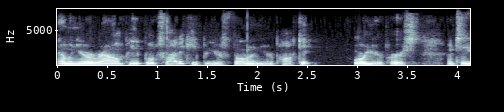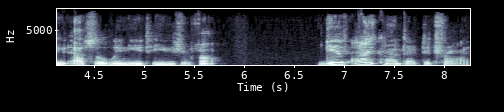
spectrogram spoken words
And when you're around people, try to keep your phone in your pocket or your purse until you absolutely need to use your phone. Give eye contact a try.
